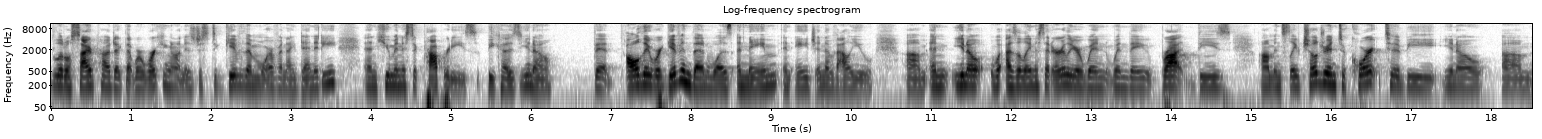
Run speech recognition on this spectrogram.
little side project that we're working on is just to give them more of an identity and humanistic properties because, you know, that all they were given then was a name, an age, and a value. Um, and you know, as Elena said earlier, when when they brought these um, enslaved children to court to be, you know, um,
